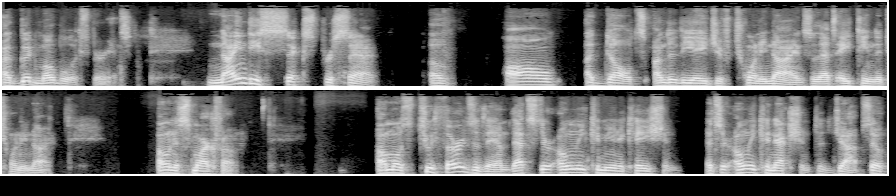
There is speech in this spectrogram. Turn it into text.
a good mobile experience. 96% of all adults under the age of 29, so that's 18 to 29, own a smartphone almost two thirds of them, that's their only communication. That's their only connection to the job. So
